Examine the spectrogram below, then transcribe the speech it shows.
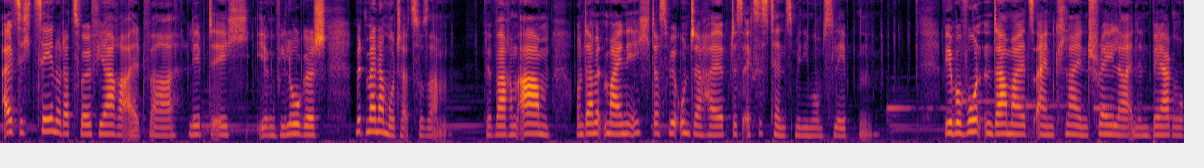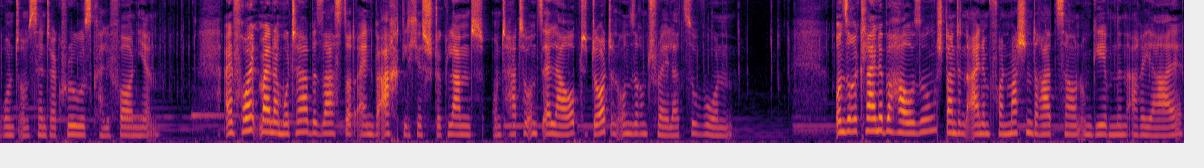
Als ich zehn oder zwölf Jahre alt war, lebte ich, irgendwie logisch, mit meiner Mutter zusammen. Wir waren arm und damit meine ich, dass wir unterhalb des Existenzminimums lebten. Wir bewohnten damals einen kleinen Trailer in den Bergen rund um Santa Cruz, Kalifornien. Ein Freund meiner Mutter besaß dort ein beachtliches Stück Land und hatte uns erlaubt, dort in unserem Trailer zu wohnen. Unsere kleine Behausung stand in einem von Maschendrahtzaun umgebenen Areal,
